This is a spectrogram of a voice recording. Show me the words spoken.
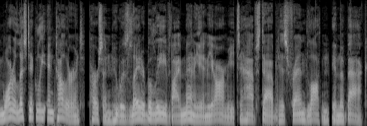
moralistically intolerant person who was later believed by many in the army to have stabbed his friend Lawton in the back.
